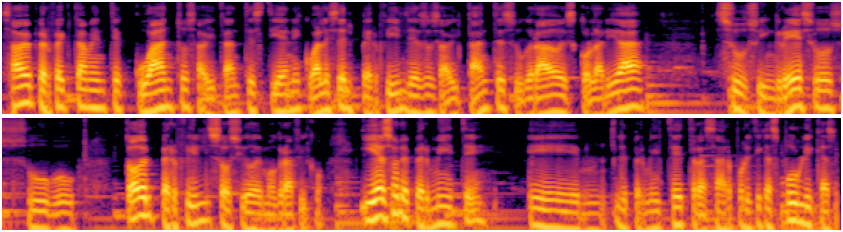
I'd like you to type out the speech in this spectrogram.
sabe perfectamente cuántos habitantes tiene, cuál es el perfil de esos habitantes, su grado de escolaridad, sus ingresos, su, todo el perfil sociodemográfico. Y eso le permite, eh, le permite trazar políticas públicas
